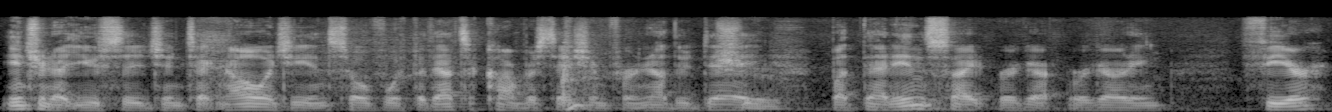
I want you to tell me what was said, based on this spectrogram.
internet usage and technology and so forth, but that's a conversation for another day. Sure. But that insight rega- regarding fear,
